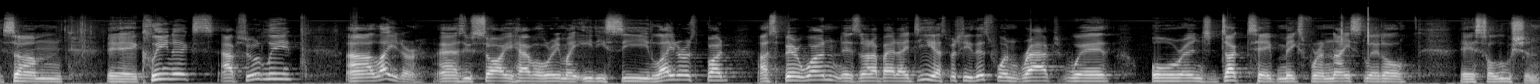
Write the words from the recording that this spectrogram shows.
some uh, Kleenex, absolutely. Uh, lighter, as you saw, you have already my EDC lighters, but a spare one is not a bad idea, especially this one wrapped with orange duct tape makes for a nice little uh, solution.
